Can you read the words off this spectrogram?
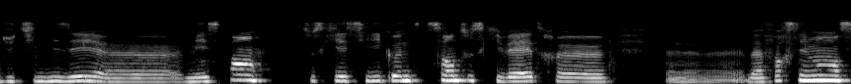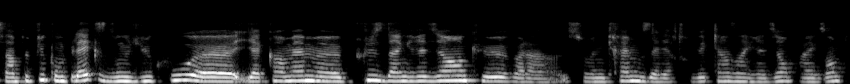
d'utiliser, euh, mais sans tout ce qui est silicone, sans tout ce qui va être euh, euh, bah forcément c'est un peu plus complexe. Donc du coup, euh, il y a quand même euh, plus d'ingrédients que voilà sur une crème, vous allez retrouver 15 ingrédients par exemple.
